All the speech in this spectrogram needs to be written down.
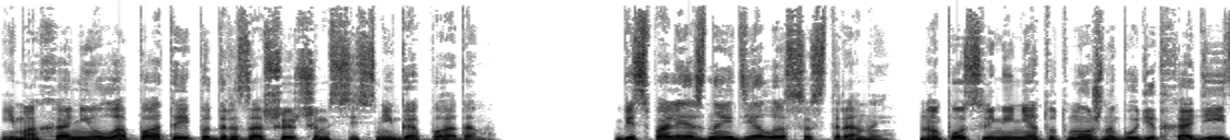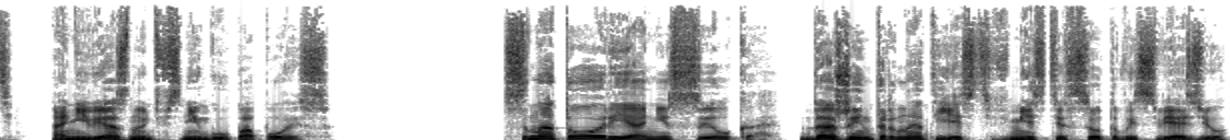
и маханию лопатой под разошедшимся снегопадом. Бесполезное дело со стороны, но после меня тут можно будет ходить, а не вязнуть в снегу по пояс. Санаторий, а не ссылка. Даже интернет есть вместе с сотовой связью,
